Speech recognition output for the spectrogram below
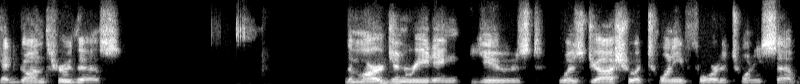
had gone through this, the margin reading used was Joshua 24 to 27.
